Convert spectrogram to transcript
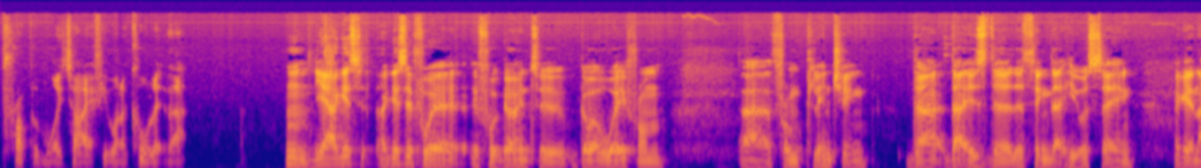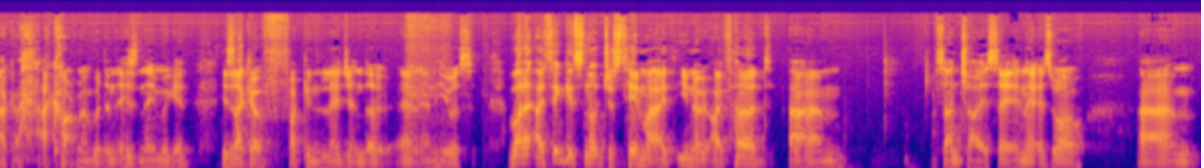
proper Muay Thai, if you want to call it that. Hmm. Yeah, I guess I guess if we're if we're going to go away from uh, from clinching, that that is the the thing that he was saying again, I, I can't remember his name again. He's like a fucking legend though, and, and he was. But I, think it's not just him. I, you know, I've heard um, Saenchai saying it as well. Um,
